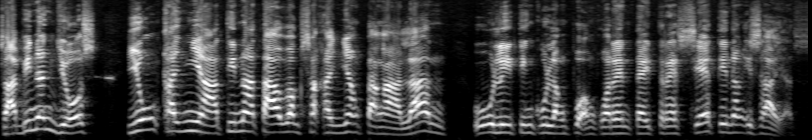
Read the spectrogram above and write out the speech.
sabi ng Diyos, yung kanya tinatawag sa kanyang pangalan. Uulitin ko lang po ang 43.7 ng Isayas.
